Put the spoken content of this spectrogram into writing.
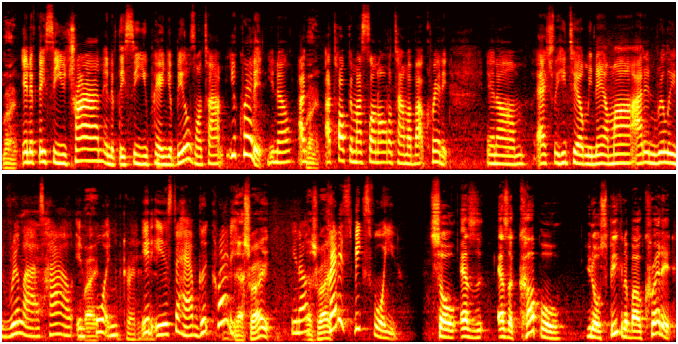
Right. and if they see you trying and if they see you paying your bills on time your credit you know i Right. i talk to my son all the time about credit and um, actually, he tell me now, Ma, I didn't really realize how important Credit it is to have good credit. That's right. You know, That's right. Credit speaks for you. So as as a couple, you know, speaking about credit,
